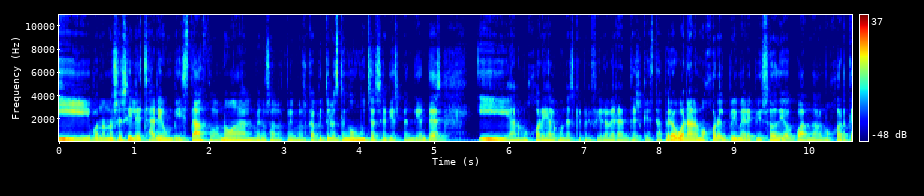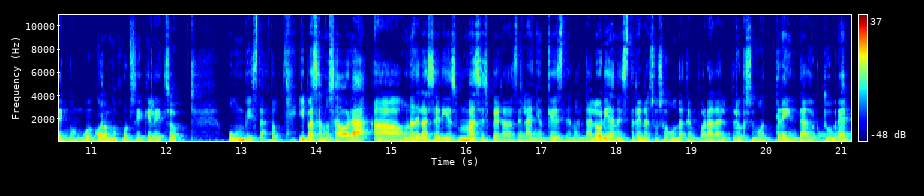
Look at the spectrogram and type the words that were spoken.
Y bueno, no sé si le echaré un vistazo, ¿no? Al menos a los primeros capítulos. Tengo muchas series pendientes y a lo mejor hay algunas que prefiero ver antes que esta. Pero bueno, a lo mejor el primer episodio, cuando a lo mejor tengo un hueco, a lo mejor sí que le echo un vistazo. Y pasamos ahora a una de las series más esperadas del año, que es The Mandalorian. Estrena su segunda temporada el próximo 30 de octubre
